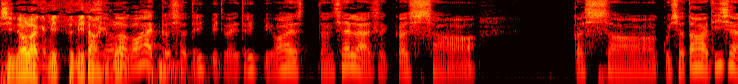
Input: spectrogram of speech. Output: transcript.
siin ei olegi mitte midagi muud. ei ole vahet, kas sa tripid või ei tripi, vahet on selles, et kas sa kas sa, kui sa tahad ise,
